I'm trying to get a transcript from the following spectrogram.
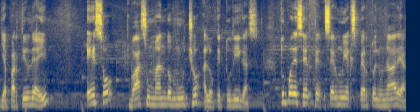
y a partir de ahí, eso va sumando mucho a lo que tú digas. Tú puedes ser, ser muy experto en un área,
